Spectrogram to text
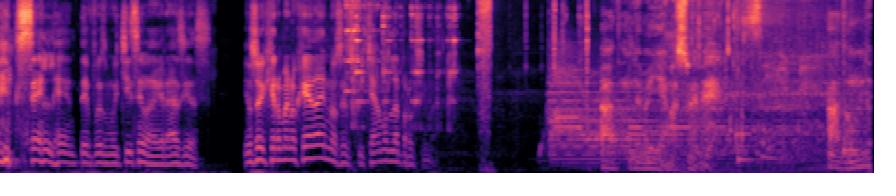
Excelente, pues muchísimas gracias. Yo soy Germán Ojeda y nos escuchamos la próxima. ¿A dónde me llevas, bebé? ¿A dónde?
